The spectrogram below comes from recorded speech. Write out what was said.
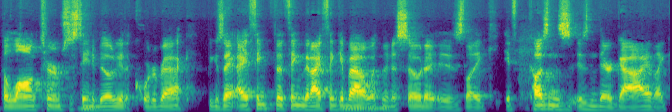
the long term sustainability of the quarterback? Because I, I, think the thing that I think about with Minnesota is like if Cousins isn't their guy, like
